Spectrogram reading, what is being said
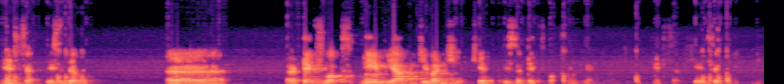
this this is the uh, uh, text box name we have given here. Here is the text box name. Given here is a name.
